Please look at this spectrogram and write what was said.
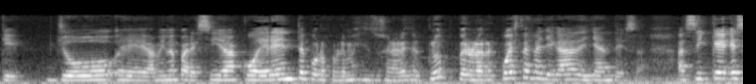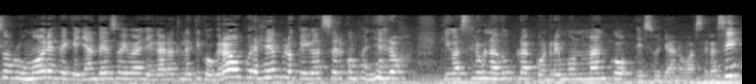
que yo eh, a mí me parecía coherente por los problemas institucionales del club, pero la respuesta es la llegada de Yandesa. Así que esos rumores de que Yandesa iba a llegar a Atlético Grau, por ejemplo, que iba a ser compañero, que iba a ser una dupla con Raymond Manco, eso ya no va a ser así.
